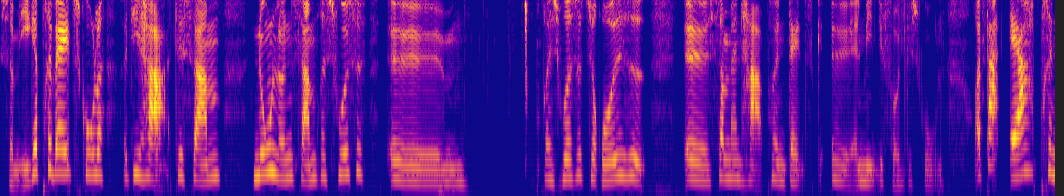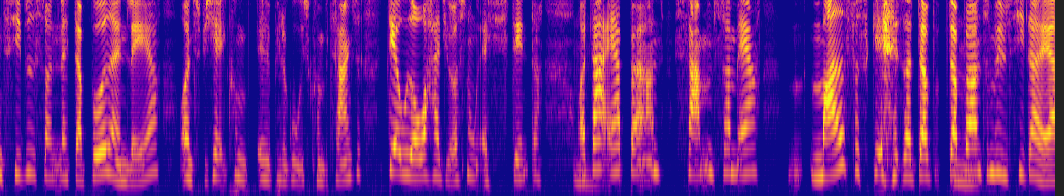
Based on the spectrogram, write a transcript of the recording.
som ikke er privatskoler, og de har det samme, nogenlunde samme ressource, øh, ressourcer til rådighed, øh, som man har på en dansk øh, almindelig folkeskole. Og der er princippet sådan, at der både er en lærer og en specialpædagogisk kompetence. Derudover har de også nogle assistenter. Mm. Og der er børn sammen, som er meget forskellige. Altså, der, der er mm. børn, som vi vil sige, der er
